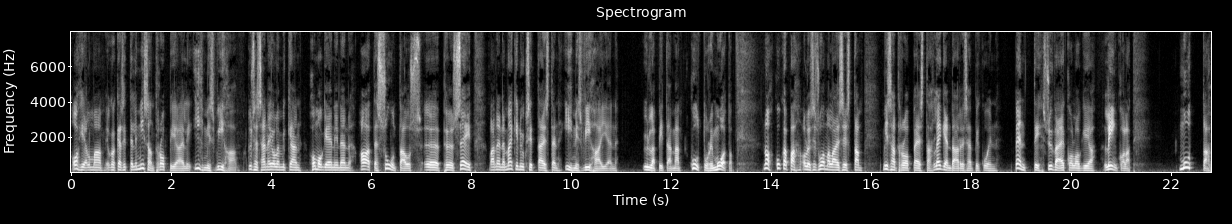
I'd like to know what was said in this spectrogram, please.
ohjelmaa, joka käsitteli misantropiaa eli ihmisvihaa. Kyseessähän ei ole mikään homogeeninen aatesuuntaus per se, vaan enemmänkin yksittäisten ihmisvihaajien ylläpitämä kulttuurimuoto. No, kukapa olisi suomalaisista misantropeista legendaarisempi kuin Pentti, syvä ekologia, Linkola. Mutta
